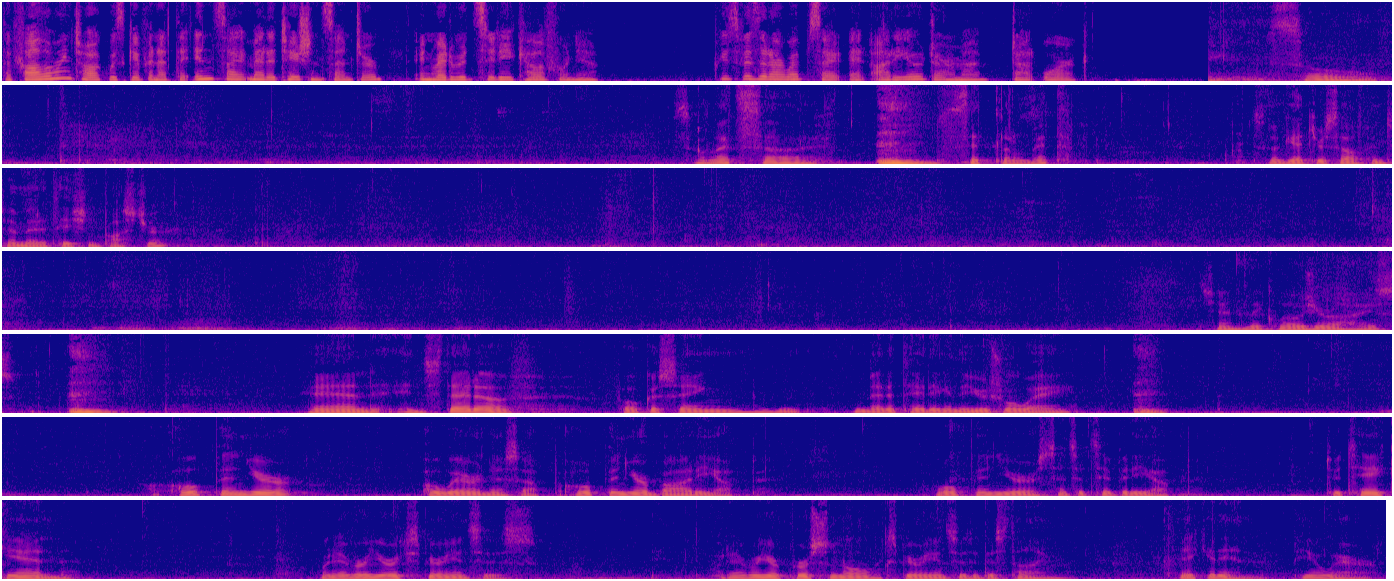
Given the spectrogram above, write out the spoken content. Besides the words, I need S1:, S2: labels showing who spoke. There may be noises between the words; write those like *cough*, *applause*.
S1: The following talk was given at the Insight Meditation Center in Redwood City, California. Please visit our website at audiodharma.org.
S2: So, so let's uh, *clears throat* sit a little bit. So get yourself into a meditation posture. Gently close your eyes. *clears throat* and instead of focusing, meditating in the usual way, *clears throat* open your awareness up, open your body up, open your sensitivity up to take in whatever your experience is whatever your personal experience is at this time, take it in, be aware.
